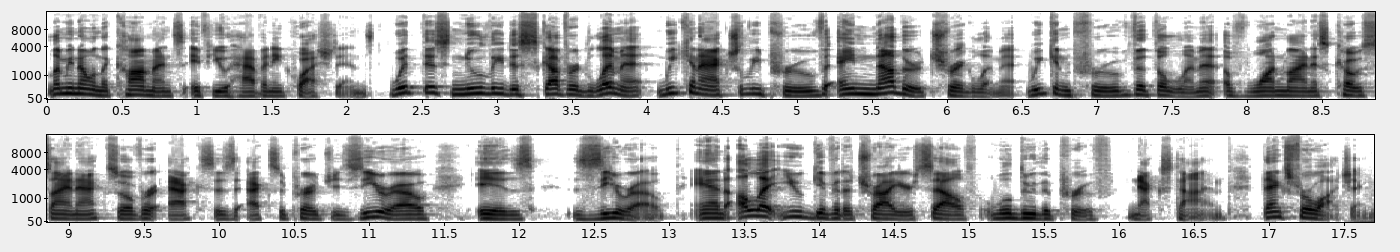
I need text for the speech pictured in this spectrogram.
Let me know in the comments if you have any questions. With this newly discovered limit, we can actually prove another trig limit. We can prove that the limit of 1 minus cosine x over x as x approaches 0 is zero. And I'll let you give it a try yourself. We'll do the proof next time. Thanks for watching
